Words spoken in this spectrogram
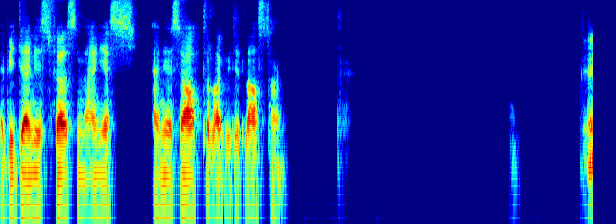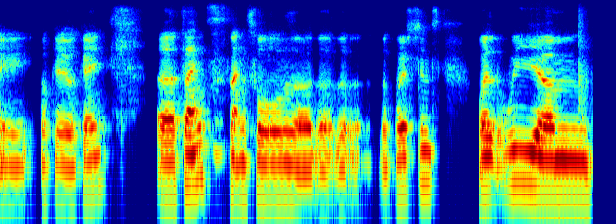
maybe Denis first and Agnes, Agnes after, like we did last time. Okay, okay, okay. Uh, thanks, thanks for the, the, the, questions. Well, we, um,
